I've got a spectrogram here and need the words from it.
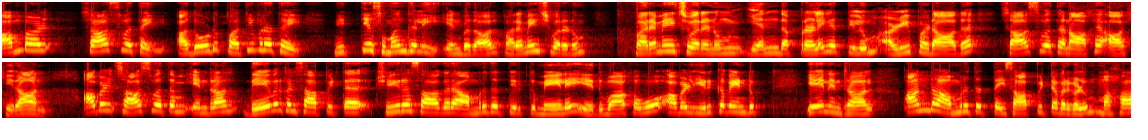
அம்பாள் சாஸ்வதை அதோடு பதிவிரதை நித்திய சுமங்கலி என்பதால் பரமேஸ்வரனும் பரமேஸ்வரனும் எந்த பிரளயத்திலும் அழிபடாத சாஸ்வதனாக ஆகிறான். அவள் சாஸ்வதம் என்றால் தேவர்கள் சாப்பிட்ட க்ஷீரசாகர அமிர்தத்திற்கு மேலே எதுவாகவோ அவள் இருக்க வேண்டும். ஏனென்றால் அந்த அமிர்தத்தை சாப்பிட்டவர்களும் மகா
